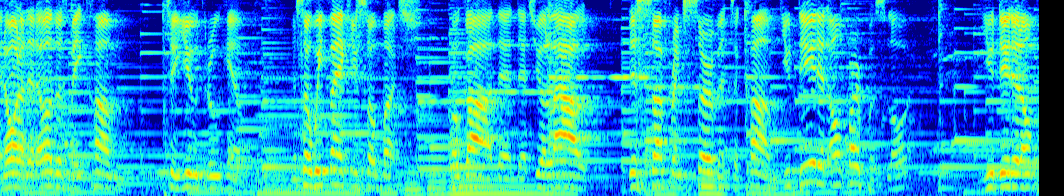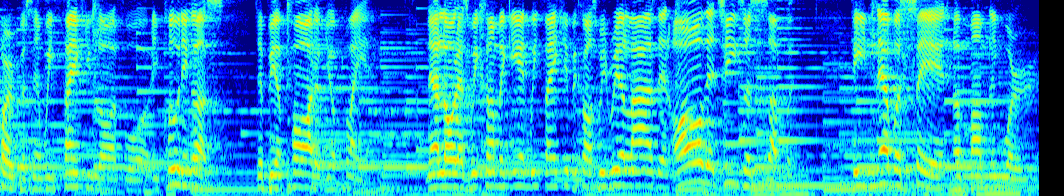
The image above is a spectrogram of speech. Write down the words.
in order that others may come to you through him. And so we thank you so much, oh God, that, that you allowed this suffering servant to come. You did it on purpose, Lord. You did it on purpose, and we thank you, Lord, for including us to be a part of your plan. Now, Lord, as we come again, we thank you because we realize that all that Jesus suffered, he never said a mumbling word.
